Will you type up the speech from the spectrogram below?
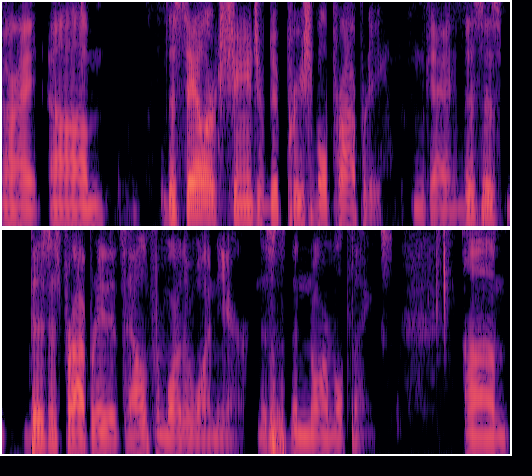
all right um, the sale or exchange of depreciable property okay? This is business property that's held for more than one year. This is the normal things. Um,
